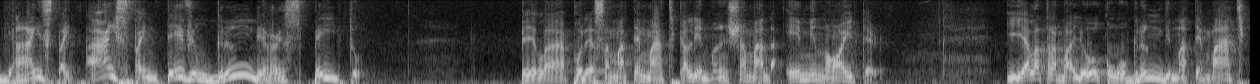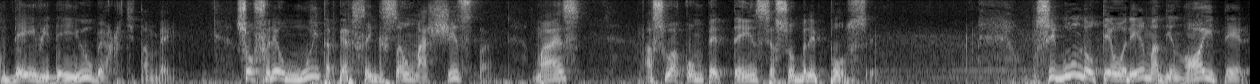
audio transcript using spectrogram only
de Einstein. Einstein teve um grande respeito pela, por essa matemática alemã chamada M. Noether. E ela trabalhou com o grande matemático David Hilbert também. Sofreu muita perseguição machista, mas a sua competência sobrepôs-se. Segundo o teorema de Noether,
